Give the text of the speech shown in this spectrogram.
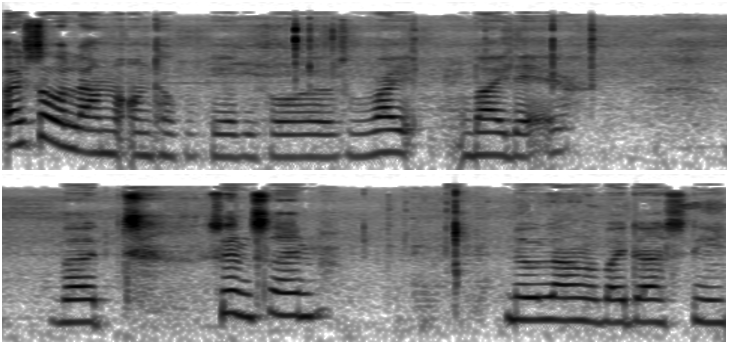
I saw a llama on top of here before, it was right by there. But since then, no llama by Dusty.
